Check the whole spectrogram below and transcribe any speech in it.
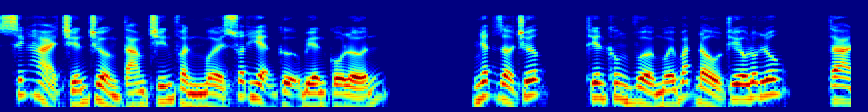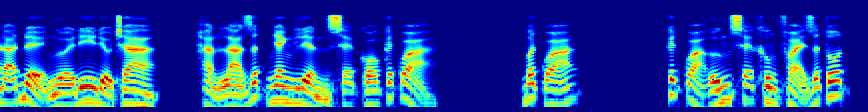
Xích hải chiến trường 89 phần 10 xuất hiện cự biến cố lớn. Nhất giờ trước, thiên không vừa mới bắt đầu thiêu đốt lúc, ta đã để người đi điều tra, hẳn là rất nhanh liền sẽ có kết quả. Bất quá. Kết quả ứng sẽ không phải rất tốt.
